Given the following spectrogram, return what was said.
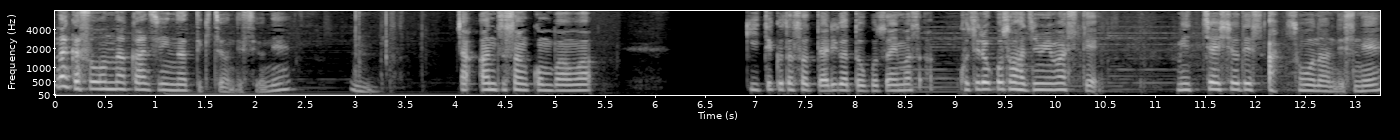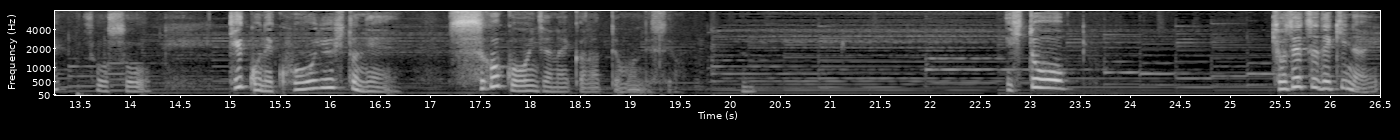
なんかそんな感じになってきちゃうんですよね。うん。あ、あんずさんこんばんは。聞いてくださってありがとうございます。こちらこそはじめまして。めっちゃ一緒です。あ、そうなんですね。そうそう。結構ね、こういう人ね、すごく多いんじゃないかなって思うんですよ。うん、人を拒絶できない、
